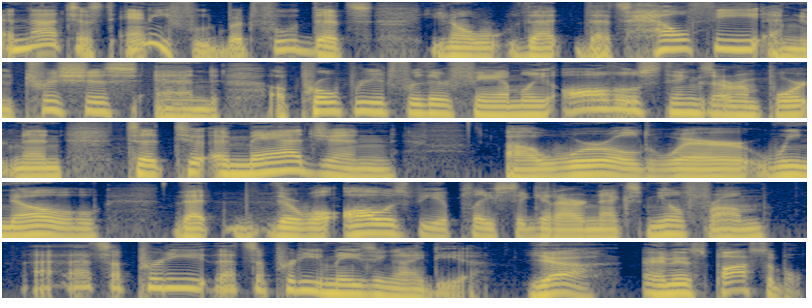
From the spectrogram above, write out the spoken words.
And not just any food but food that's you know that that's healthy and nutritious and appropriate for their family. All those things are important. And to to imagine a world where we know that there will always be a place to get our next meal from that's a pretty that's a pretty amazing idea. Yeah and it's possible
